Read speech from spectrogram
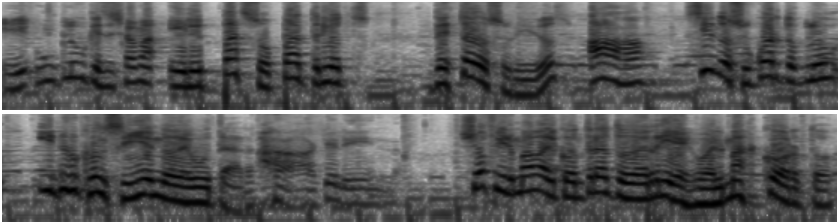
eh, un club que se llama El Paso Patriots de Estados Unidos, Ajá. siendo su cuarto club y no consiguiendo debutar. Ah, qué lindo. Yo firmaba el contrato de riesgo, el más corto,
